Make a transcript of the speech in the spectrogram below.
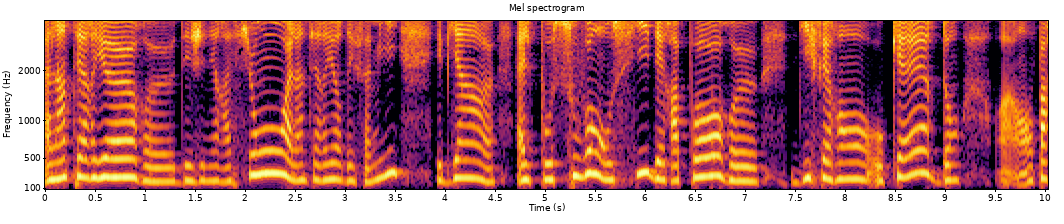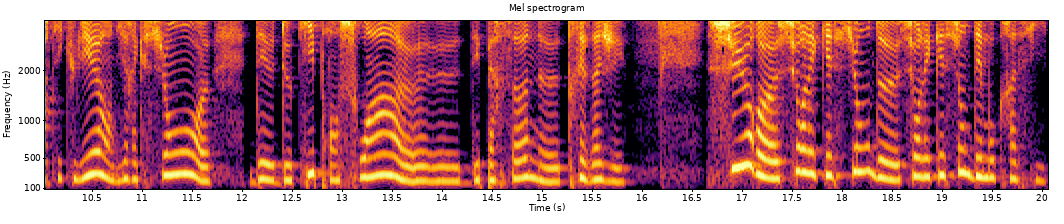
à l'intérieur euh, des générations, à l'intérieur des familles, eh bien, elle pose souvent aussi des rapports différents au care, en particulier en direction de qui prend soin des personnes très âgées sur, euh, sur, les questions de, sur les questions de démocratie.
